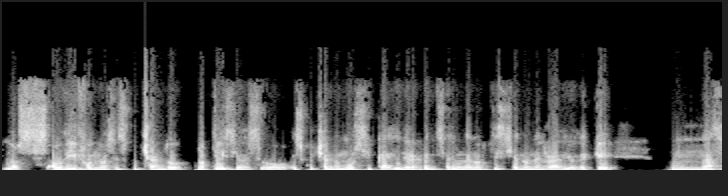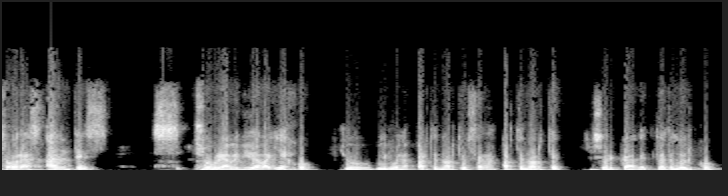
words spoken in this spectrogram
los audífonos escuchando noticias o escuchando música y de repente salió una noticia ¿no? en el radio de que unas horas antes sobre Avenida Vallejo, yo vivo en la parte norte, o sea, en la parte norte, cerca de Tlatelolco,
